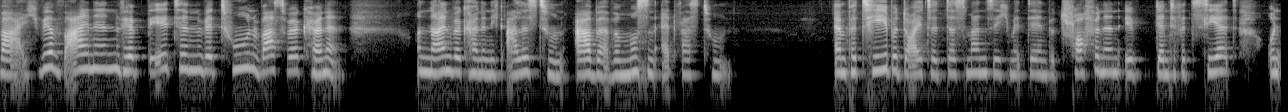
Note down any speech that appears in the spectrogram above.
weich. Wir weinen, wir beten, wir tun, was wir können. Und nein, wir können nicht alles tun, aber wir müssen etwas tun. Empathie bedeutet, dass man sich mit den Betroffenen identifiziert und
